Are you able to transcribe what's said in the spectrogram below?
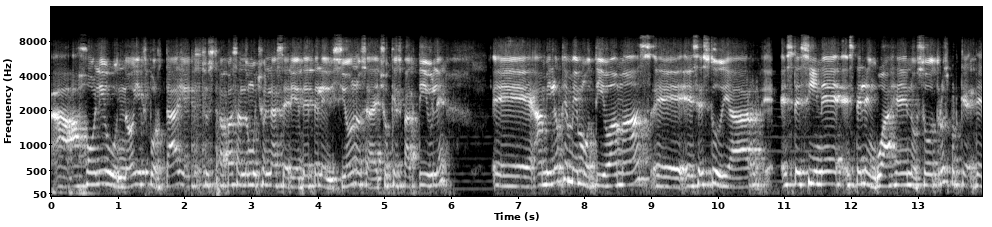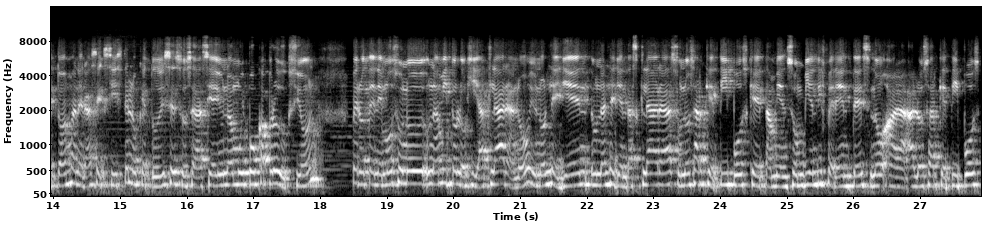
a, a, Hollywood, ¿no? Y exportar, y esto está pasando mucho en las series de televisión, o sea, de hecho que es factible. Eh, a mí lo que me motiva más eh, es estudiar este cine, este lenguaje de nosotros, porque de todas maneras existe lo que tú dices, o sea, si hay una muy poca producción, pero tenemos una mitología clara, ¿no? Y unos unas leyendas claras, unos arquetipos que también son bien diferentes, ¿no? A, los arquetipos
